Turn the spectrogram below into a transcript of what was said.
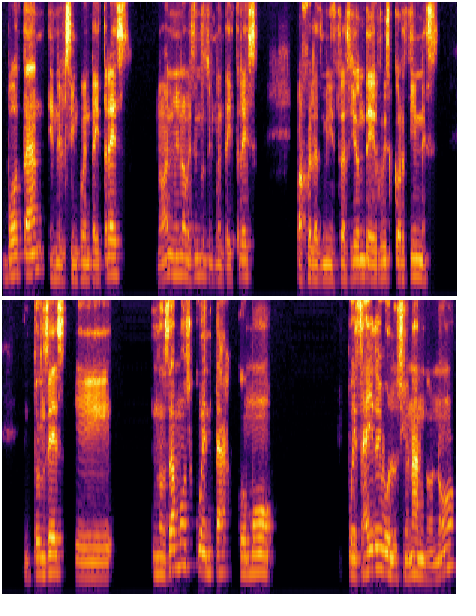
votan en el 53, ¿no? En 1953, bajo la administración de Ruiz Cortines. Entonces, eh, nos damos cuenta cómo pues ha ido evolucionando, ¿no?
